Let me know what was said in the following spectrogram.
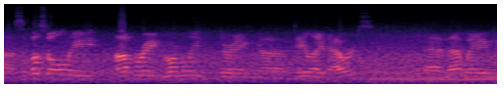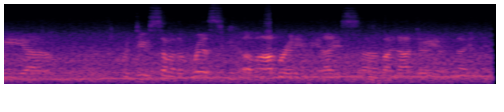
uh, supposed to only operate normally during daylight hours, and that way we reduce some of the risk of operating the ice by not doing it at night.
